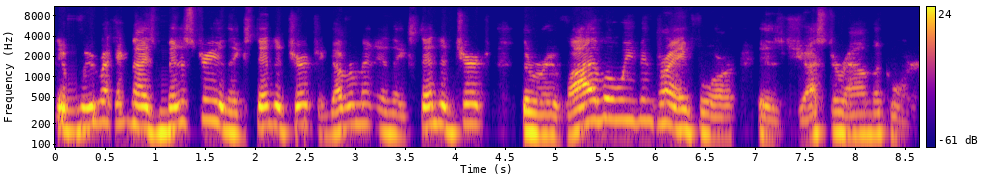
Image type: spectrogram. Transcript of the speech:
if we recognize ministry in the extended church and government in the extended church, the revival we've been praying for is just around the corner.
